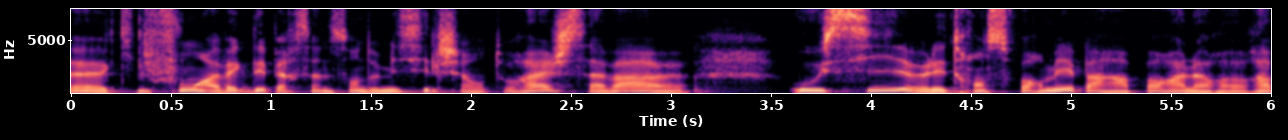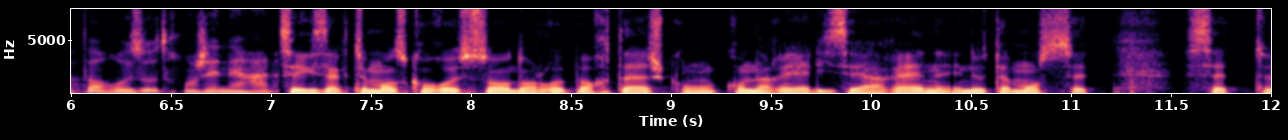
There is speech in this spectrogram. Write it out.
euh, qu'ils font avec des personnes sans domicile chez Entourage, ça va euh, aussi les transformer par rapport à leur rapport aux autres en général. C'est exactement ce qu'on ressent dans le reportage qu'on a réalisé à Rennes et notamment cette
